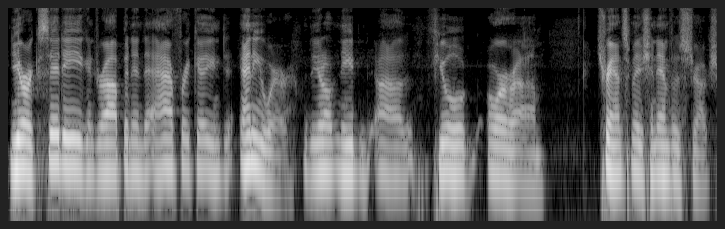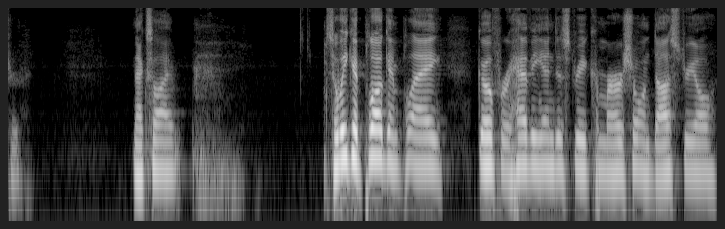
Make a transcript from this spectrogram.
New York City, you can drop it into Africa, into anywhere. You don't need uh, fuel or um, transmission infrastructure. Next slide. So we could plug and play, go for heavy industry, commercial, industrial,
